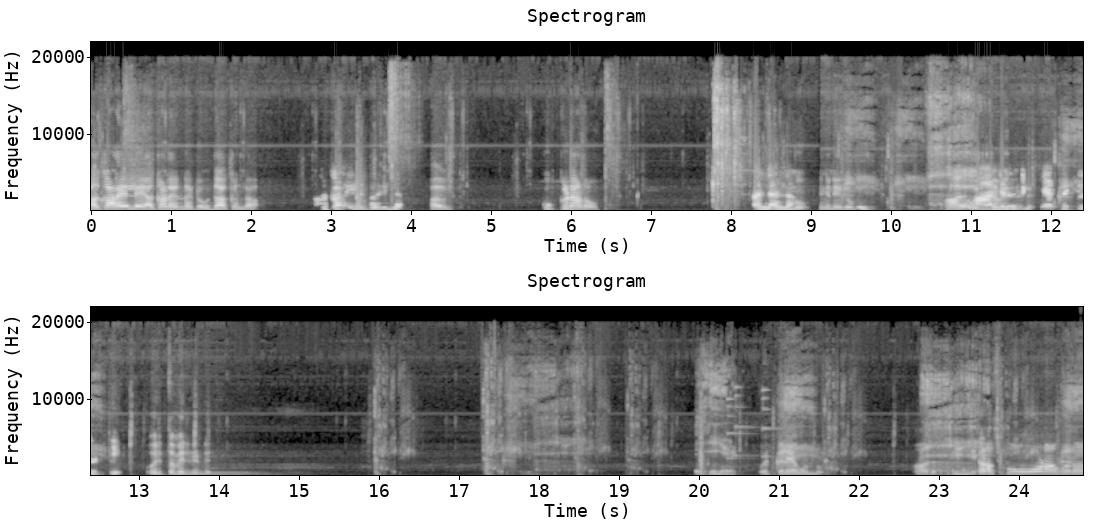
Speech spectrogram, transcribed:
അത് കളയല്ലേ? അത് കളയണ്ട കേട്ടോ ഇതാക്കണ്ട. കളയില്ല കളയില്ല. കുക്കഡാണോ അല്ല അല്ല. എങ്ങനെയാലും എന്റെ വരുന്നുണ്ട് പിക്കാറ്റ് കിട്ടി ഒരുത്തൻ വരുന്നുണ്ട് ഒരുത്തനെ ഞാൻ കൊന്നു. അതെ പിന്നെ എടാ സ്പോണാവടാ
